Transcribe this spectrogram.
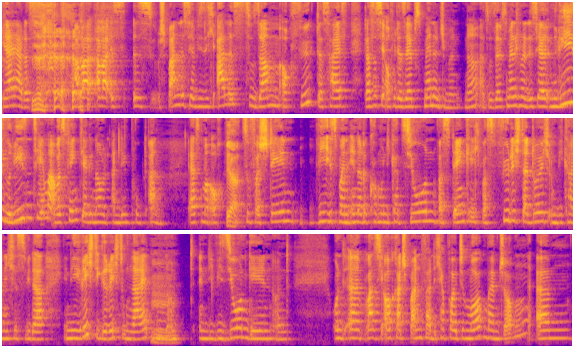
Ja, ja, das. aber aber es ist spannend ist ja, wie sich alles zusammen auch fügt. Das heißt, das ist ja auch wieder Selbstmanagement. Ne? Also Selbstmanagement ist ja ein riesen riesen Thema, aber es fängt ja genau an dem Punkt an. Erstmal auch ja. zu verstehen, wie ist meine innere Kommunikation, was denke ich, was fühle ich dadurch und wie kann ich es wieder in die richtige Richtung leiten mhm. und in die Vision gehen und und äh, was ich auch gerade spannend fand, ich habe heute Morgen beim Joggen ähm,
